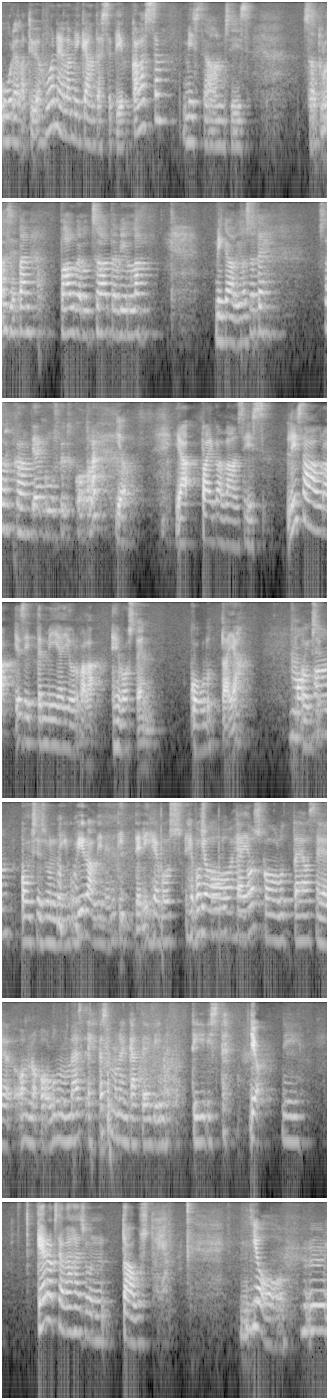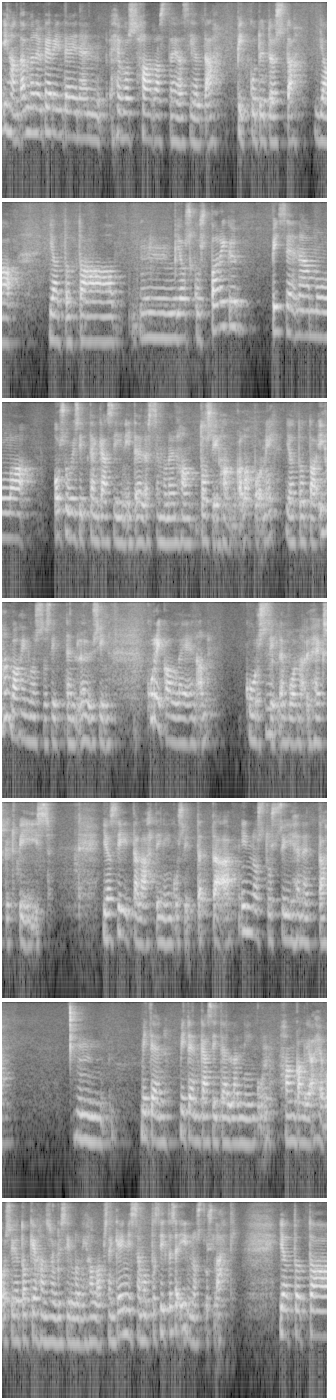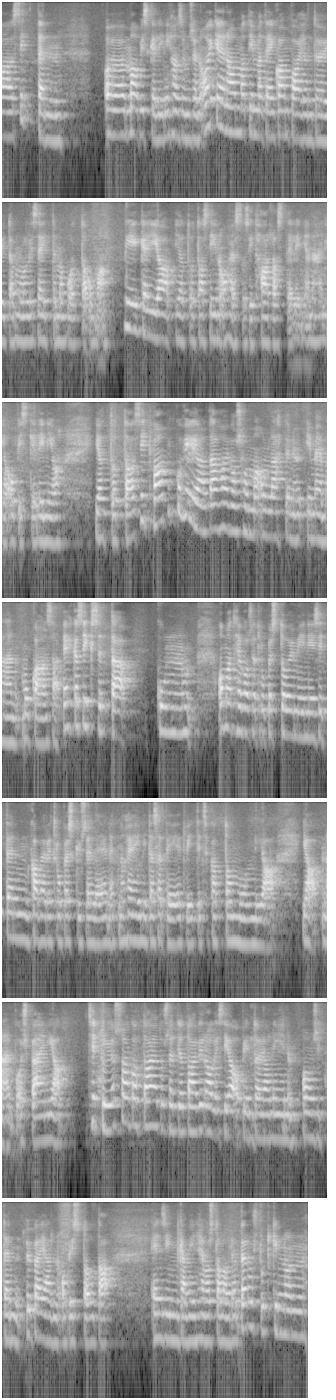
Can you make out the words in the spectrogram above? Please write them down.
uudella työhuoneella, mikä on tässä Pirkkalassa, missä on siis Satulasepän palvelut saatavilla. Mikä oli osoite? Sarkkarampia 63. Joo. Ja paikalla on siis Lisaura ja sitten Mia Jurvala, hevosten kouluttaja. Moi onko se, onko se sun niinku virallinen titteli, hevos, hevoskouluttaja? Joo, hevoskouluttaja, se on ollut mun mielestä ehkä semmoinen kätevin tiiviste. Joo. Niin. Kerroksä sä vähän sun taustoja? Joo, mm, ihan tämmöinen perinteinen hevosharrastaja sieltä pikkutytöstä ja, ja tota, mm, joskus parikymppisenä mulla osui sitten käsiin itselle semmoinen han, tosi hankala poni. Ja tota, ihan vahingossa sitten löysin Kurikaleenan kurssille vuonna 1995. Ja siitä lähti niin kuin sitten tämä innostus siihen, että mm, miten, miten käsitellä niin kuin hankalia hevosia. Tokihan se oli silloin ihan lapsen kengissä, mutta sitten se innostus lähti. Ja tota, sitten ö, mä opiskelin ihan semmoisen oikean ammatin. Mä tein kampaajan töitä. Mulla oli seitsemän vuotta oma liike ja, ja tota, siinä ohessa sit harrastelin ja näin ja opiskelin. Ja, ja tota, sitten vaan pikkuhiljaa tämä haivoshomma on lähtenyt imemään mukaansa. Ehkä siksi, että kun omat hevoset rupes toimii, niin sitten kaverit rupes kyseleen, että no hei, mitä sä teet, viittit sä katsoa mun ja, ja näin poispäin. Ja sitten tuli jossain kohtaa ajatus, että jotain virallisia opintoja, niin on sitten Ypäjän opistolta. Ensin kävin hevostalouden perustutkinnon,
